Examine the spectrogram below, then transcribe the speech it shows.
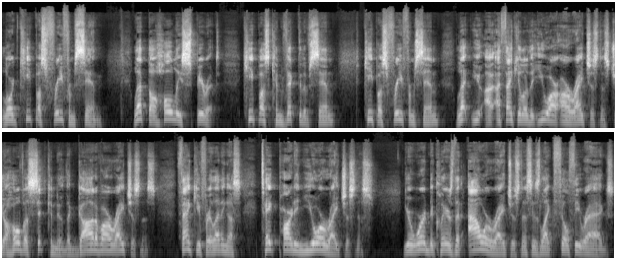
Lord, keep us free from sin. Let the Holy Spirit keep us convicted of sin, keep us free from sin. Let you I, I thank you, Lord, that you are our righteousness, Jehovah Tsidkenu, the God of our righteousness. Thank you for letting us take part in your righteousness. Your word declares that our righteousness is like filthy rags,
